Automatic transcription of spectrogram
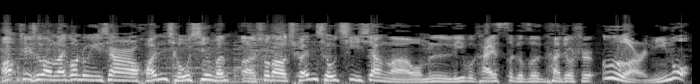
好，这时段我们来关注一下环球新闻。呃，说到全球气象啊，我们离不开四个字，那就是厄尔尼诺。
